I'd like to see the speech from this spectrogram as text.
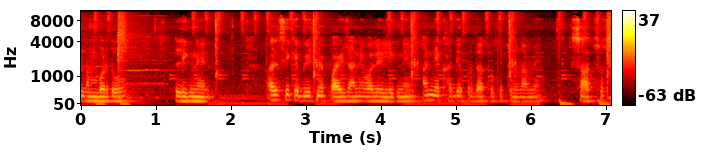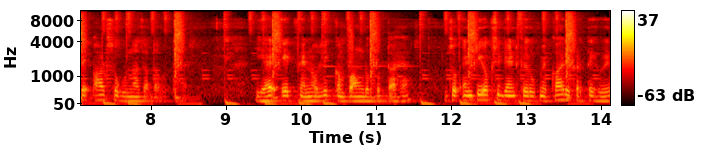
नंबर दो लिग्नेन अलसी के बीज में पाए जाने वाले लिग्नेन अन्य खाद्य पदार्थों की तुलना में 700 से 800 गुना ज़्यादा होता है। यह एक फेनोलिक कंपाउंड होता है, जो एंटीऑक्सीडेंट के रूप में कार्य करते हुए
